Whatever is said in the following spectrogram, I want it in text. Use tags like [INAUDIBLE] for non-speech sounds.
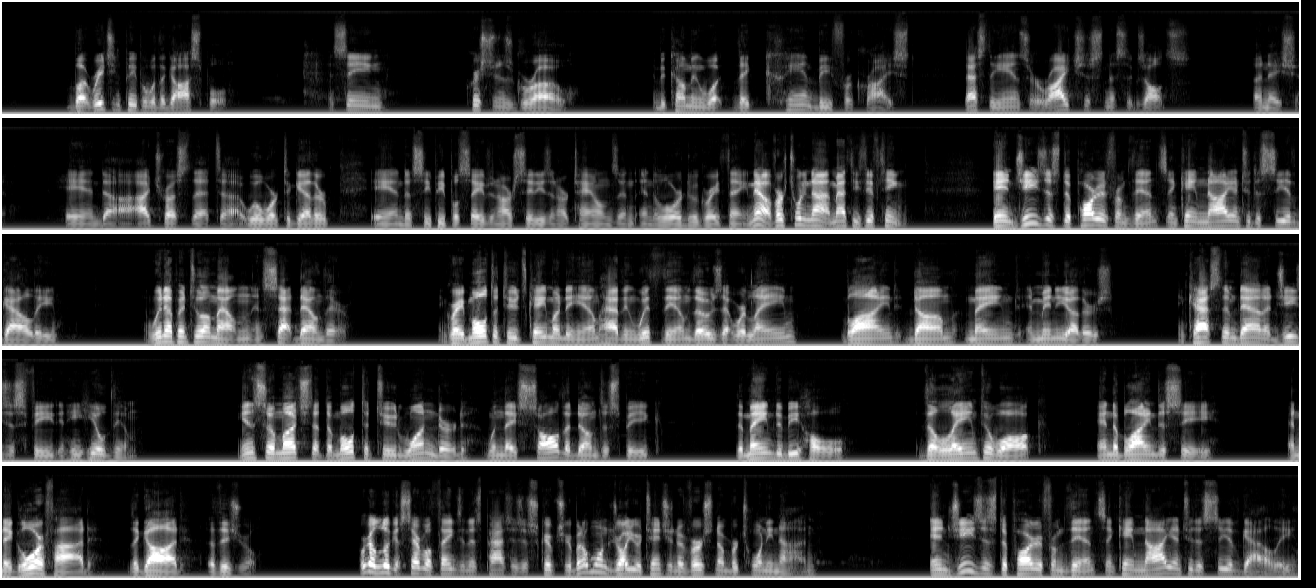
but reaching people with the gospel and seeing Christians grow and becoming what they can be for Christ, that's the answer. Righteousness exalts a nation. And uh, I trust that uh, we'll work together and uh, see people saved in our cities and our towns, and, and the Lord do a great thing. Now, verse 29, Matthew 15. And Jesus departed from thence and came nigh unto the Sea of Galilee, and went up into a mountain and sat down there. And great multitudes came unto him, having with them those that were lame, blind, dumb, maimed, and many others, and cast them down at Jesus' feet, and he healed them. Insomuch that the multitude wondered when they saw the dumb to speak, the maimed to be whole, the lame to walk, and the blind to see and they glorified the God of Israel. We're going to look at several things in this passage of Scripture, but I want to draw your attention to verse number 29. And Jesus departed from thence and came nigh unto the Sea of Galilee,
